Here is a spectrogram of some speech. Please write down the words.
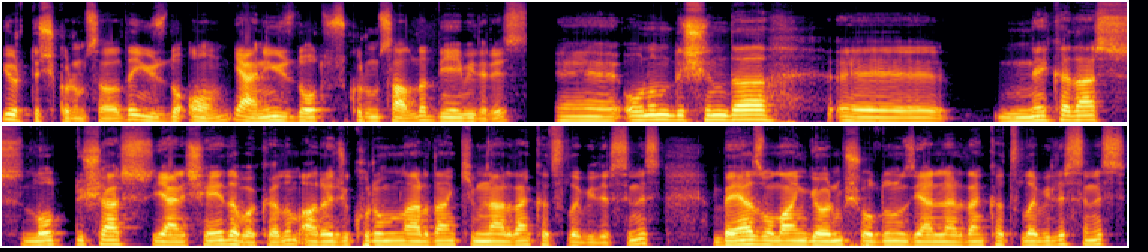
Yurt dışı kurumsala da %10 yani %30 kurumsal da diyebiliriz. E, onun dışında e, ne kadar lot düşer yani şeye de bakalım aracı kurumlardan kimlerden katılabilirsiniz. Beyaz olan görmüş olduğunuz yerlerden katılabilirsiniz.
